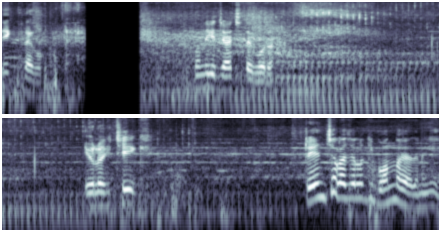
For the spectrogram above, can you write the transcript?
দেখতে থাকো। কোন দিকে যাচ্ছে দেখো ওরা। এগুলো কি ঠিক? ট্রেন চলাচল কি বন্ধ হয়ে যাবে নাকি?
